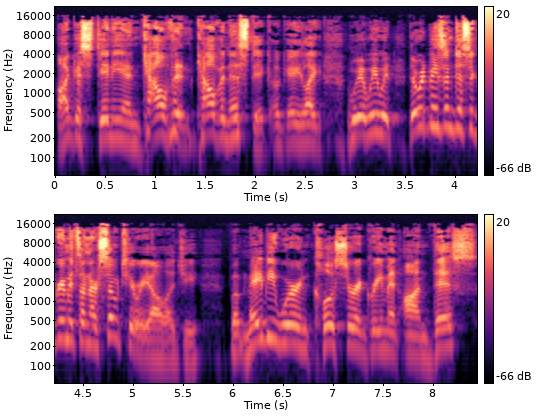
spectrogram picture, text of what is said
Augustinian, Calvin, Calvinistic. Okay, like we, we would there would be some disagreements on our soteriology, but maybe we're in closer agreement on this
